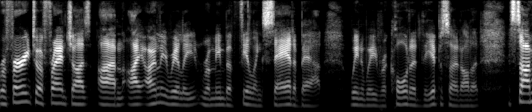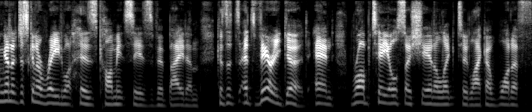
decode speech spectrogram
referring to a franchise um, I only really remember feeling sad about when we recorded the episode on it. So I'm gonna just gonna read what his comment says verbatim because it's it's very good. And Rob T also shared a link to like a "What if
